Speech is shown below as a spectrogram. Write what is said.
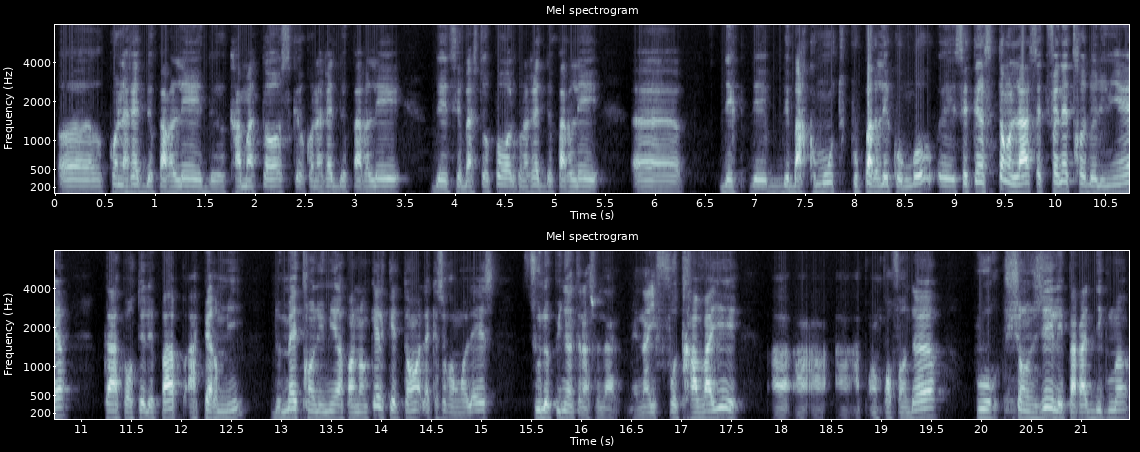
qu'on arrête de parler de Kramatorsk, qu'on arrête de parler de Sébastopol, qu'on arrête de parler des, des, pour parler Congo. Et cet instant-là, cette fenêtre de lumière qu'a apporté le pape a permis de mettre en lumière pendant quelques temps la question congolaise sous l'opinion internationale. Maintenant, il faut travailler en profondeur pour changer les paradigmes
